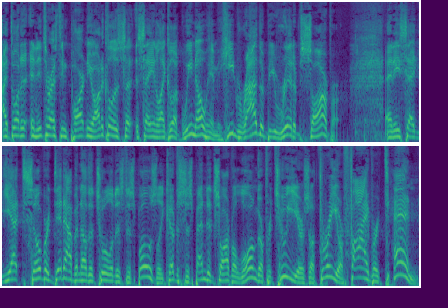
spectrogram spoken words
I thought an interesting part in the article is saying, like, look, we know him. He'd rather be rid of Sarver. And he said, yet Silver did have another tool at his disposal. He could have suspended Sarver longer for two years or three or five or ten.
